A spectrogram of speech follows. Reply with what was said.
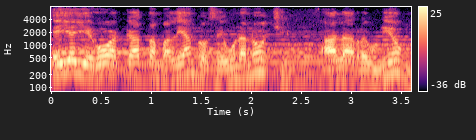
ella llegó acá tambaleándose una noche a la reunión.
